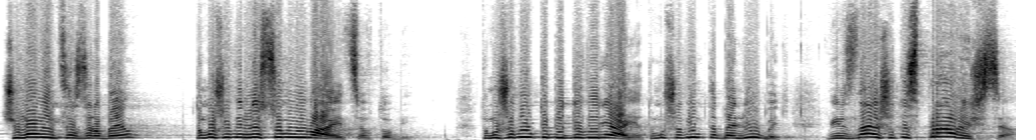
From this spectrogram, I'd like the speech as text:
Чому він це зробив? Тому що він не сумнівається в тобі. Тому що він тобі довіряє, тому що він тебе любить. Він знає, що ти справишся.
